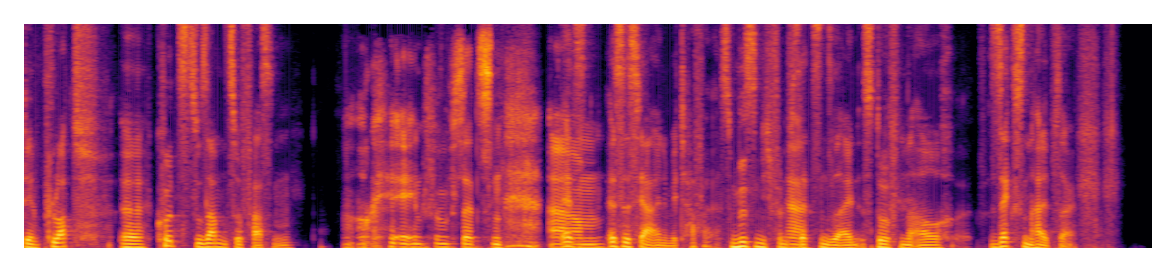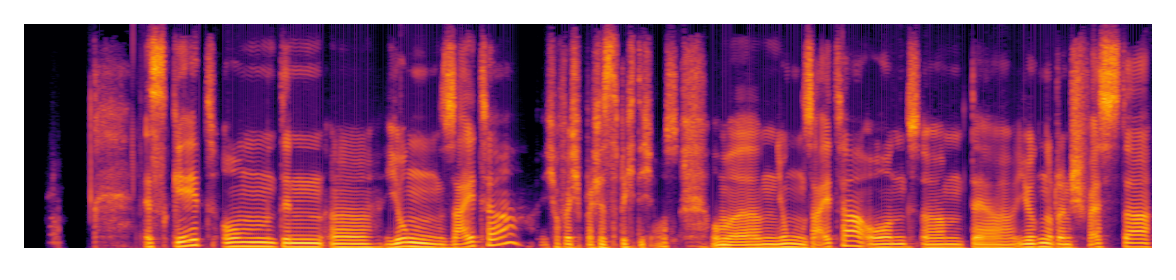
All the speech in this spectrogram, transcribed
den Plot äh, kurz zusammenzufassen. Okay, in fünf Sätzen. Ähm, es, es, ist ja eine Metapher. Es müssen nicht fünf ja. Sätzen sein, es dürfen auch sechseinhalb sein. Es geht um den äh, jungen Seiter. Ich hoffe, ich spreche es richtig aus. Um äh, einen jungen Seiter und ähm, der jüngeren Schwester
